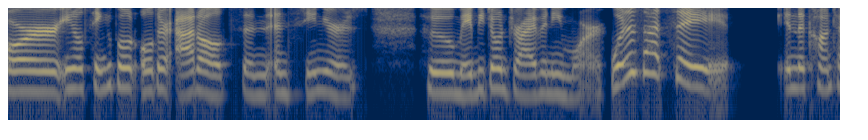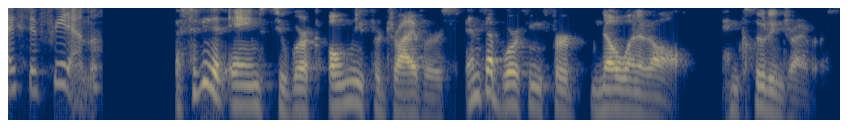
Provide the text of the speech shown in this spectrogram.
or you know think about older adults and, and seniors who maybe don't drive anymore what does that say in the context of freedom a city that aims to work only for drivers ends up working for no one at all including drivers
